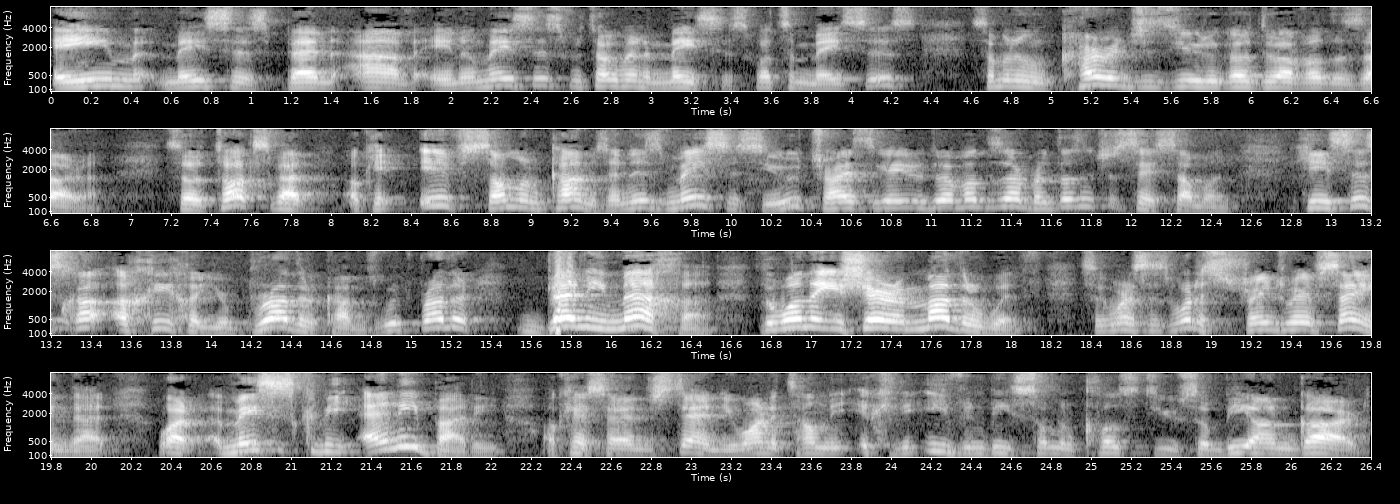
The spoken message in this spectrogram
Aim Mesis Ben Av Eno Mesis. We're talking about a Mesis. What's a Mesis? Someone who encourages you to go do Avodah Zarah. So it talks about, okay, if someone comes and is Mesis you, tries to get you to do Avodah Zarah, but it doesn't just say someone. Ki Sischa Achicha, your brother comes. Which brother? Beni Mecha, the one that you share a mother with. So Gemara says, what a strange way of saying that. What? A Mesis could be anybody. Okay, so I understand. You want to tell me it could even be someone close to you, so be on guard.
